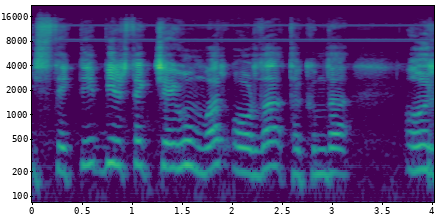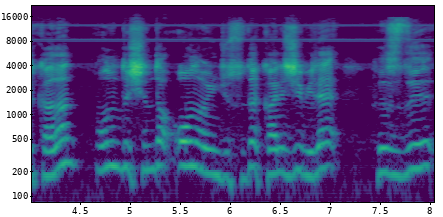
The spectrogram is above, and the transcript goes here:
istekli. Bir tek Ceyhun var orada takımda ağır kalan. Onun dışında 10 oyuncusu da kaleci bile hızlı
